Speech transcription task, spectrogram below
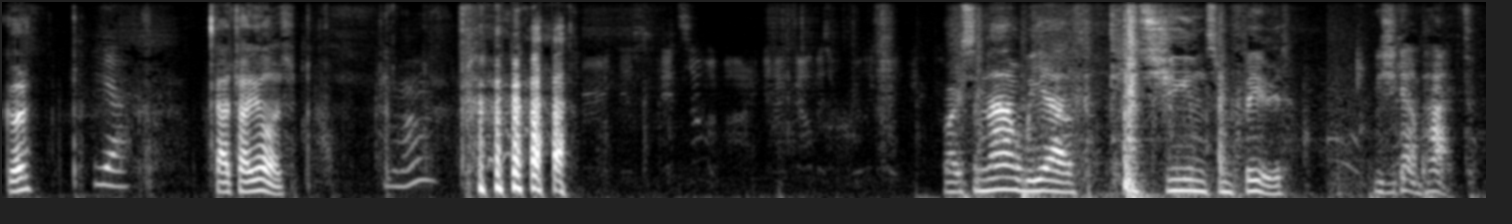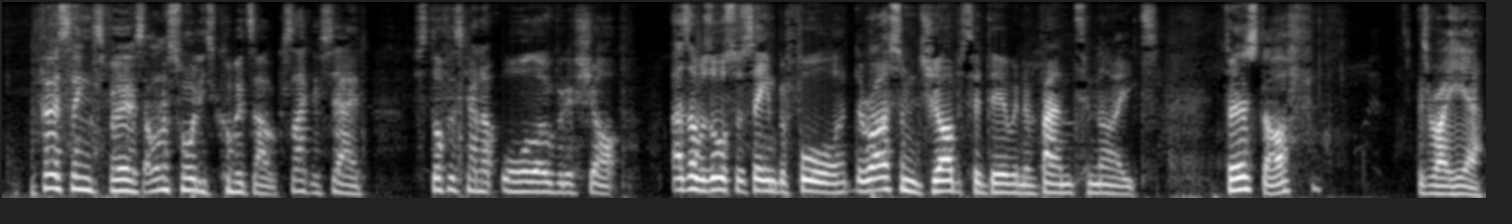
good. yeah. Can I try yours? Mm-hmm. Right, so now we have consumed some food. We should get them packed. First things first, I want to sort these cupboards out because, like I said, stuff is kind of all over the shop. As I was also saying before, there are some jobs to do in the van tonight. First off, is right here.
